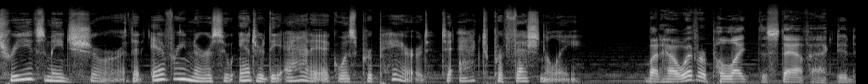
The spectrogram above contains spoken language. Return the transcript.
Treves made sure that every nurse who entered the attic was prepared to act professionally. But however polite the staff acted,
